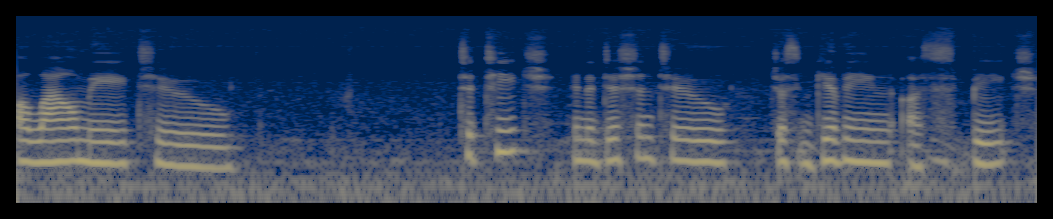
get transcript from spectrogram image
allow me to to teach in addition to just giving a speech.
